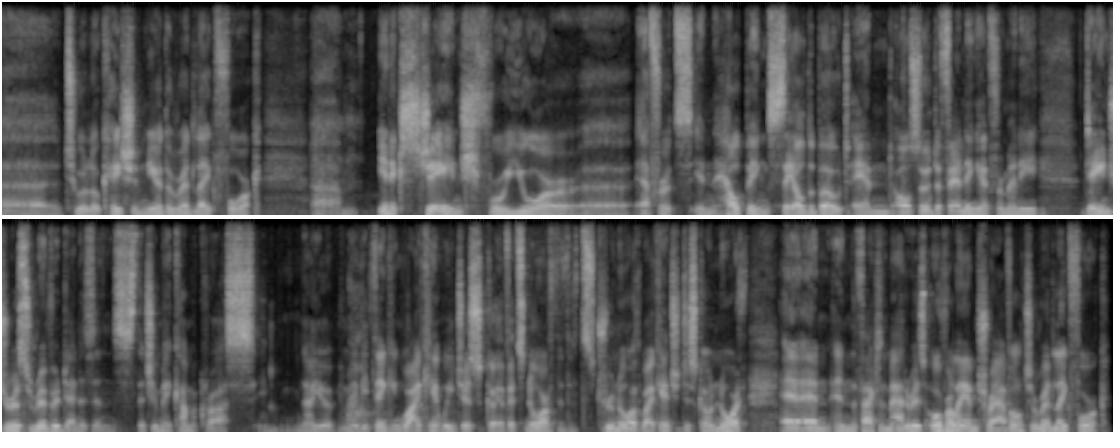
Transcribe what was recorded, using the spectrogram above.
uh, to a location near the Red Lake Fork. Um, in exchange for your uh, efforts in helping sail the boat and also defending it from any dangerous river denizens that you may come across. Now you may be thinking, why can't we just go? If it's north, if it's true north, why can't you just go north? And and, and the fact of the matter is, overland travel to Red Lake Fork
